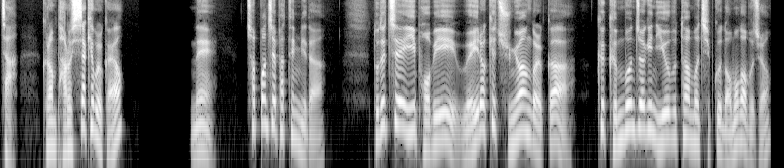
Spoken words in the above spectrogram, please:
자, 그럼 바로 시작해 볼까요? 네, 첫 번째 파트입니다. 도대체 이 법이 왜 이렇게 중요한 걸까? 그 근본적인 이유부터 한번 짚고 넘어가 보죠.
